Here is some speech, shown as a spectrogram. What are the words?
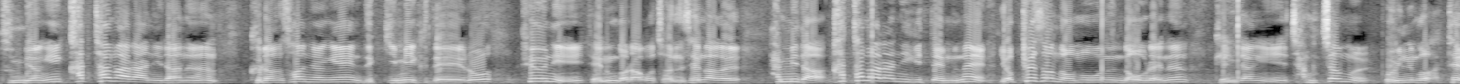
분명히 카타마란이라는 그런 선형의 느낌이 그대로 표현이 되는 거라고 저는 생각을 합니다. 카타마란이기 때문에 옆에서 넘어오는 너울에는 굉장히 장점을 보이는 것 같아요.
